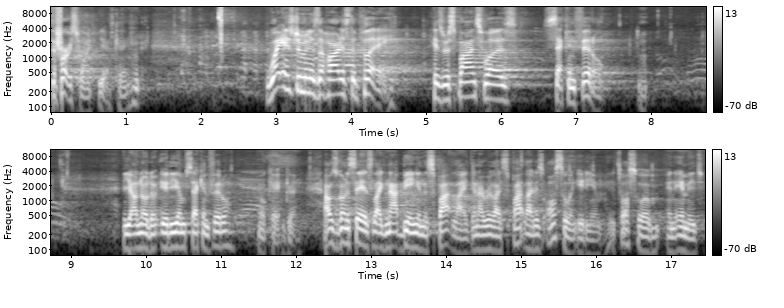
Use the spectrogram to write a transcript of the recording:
the first one. Yeah, okay. What instrument is the hardest to play? His response was second fiddle. Y'all know the idiom second fiddle? Okay, good. I was going to say it's like not being in the spotlight. Then I realized spotlight is also an idiom, it's also a, an image.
